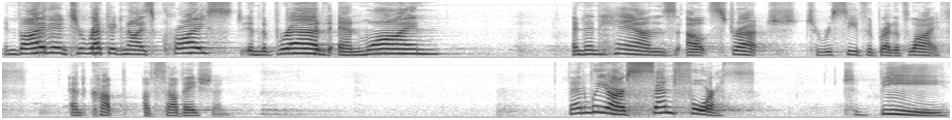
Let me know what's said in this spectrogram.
invited to recognize Christ in the bread and wine and in hands outstretched to receive the bread of life and cup of salvation. Then we are sent forth to be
